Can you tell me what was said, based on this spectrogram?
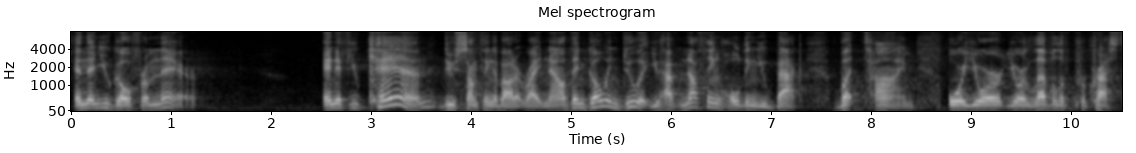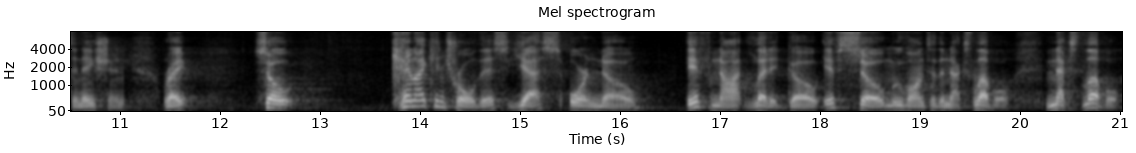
and then you go from there. And if you can do something about it right now, then go and do it. You have nothing holding you back but time or your, your level of procrastination, right? So, can I control this? Yes or no? If not, let it go. If so, move on to the next level. Next level.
